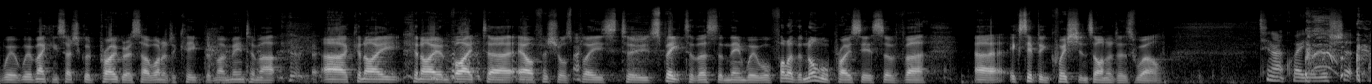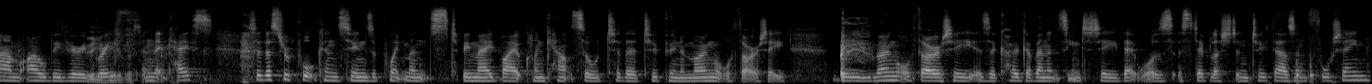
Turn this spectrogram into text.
we're, we're making such good progress. I wanted to keep the momentum up. Uh, can I can I invite uh, our officials, please, to speak to this, and then we will follow the normal process of uh, uh, accepting questions on it as well. Tēnā koe, Your Worship. Um, I will be very brief in that case. So this report concerns appointments to be made by Auckland Council to the Tupuna Maunga Authority. The Maunga Authority is a co-governance entity that was established in 2014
